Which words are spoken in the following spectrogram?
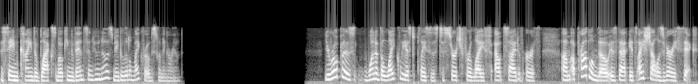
the same kind of black smoking vents and who knows, maybe little microbes swimming around. Europa is one of the likeliest places to search for life outside of Earth. Um, a problem, though, is that its ice shell is very thick.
